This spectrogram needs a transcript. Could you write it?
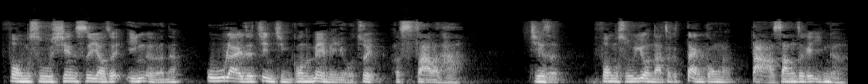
封叔先是要这婴儿呢诬赖着晋景公的妹妹有罪而杀了他，接着。风叔又拿这个弹弓呢打伤这个婴儿，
